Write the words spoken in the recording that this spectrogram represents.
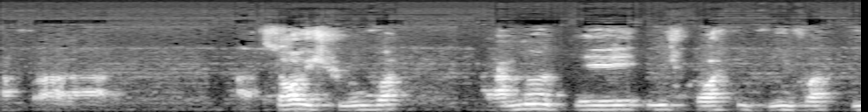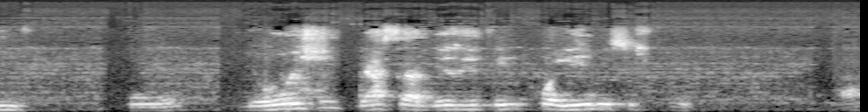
a, a, a sol e chuva, para manter o esporte vivo, ativo. Entendeu? E hoje, graças a Deus, a gente vem colhendo esses frutos. Tá?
